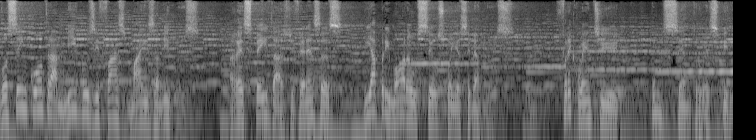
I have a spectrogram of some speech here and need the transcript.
você encontra amigos e faz mais amigos. Respeita as diferenças e aprimora os seus conhecimentos. Frequente um centro espírita.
